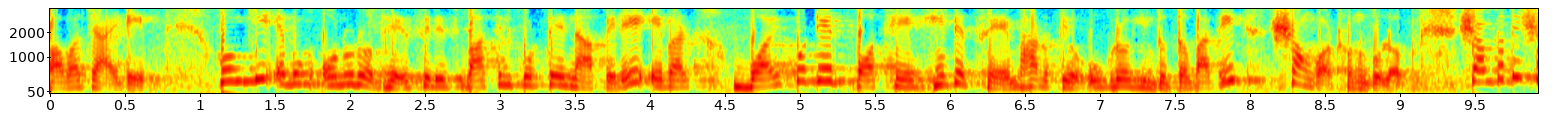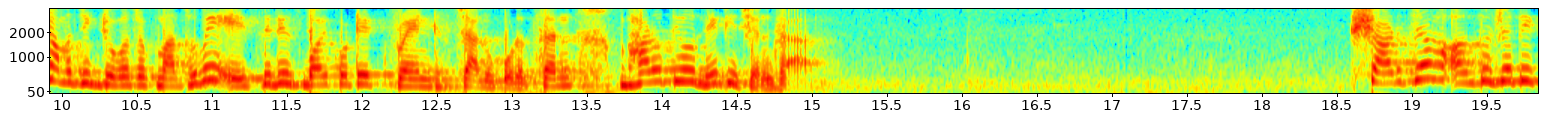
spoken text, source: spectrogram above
পাওয়া যায়নি। হুমকি এবং অনুরোধে সিরিজ বাতিল করতে না পেরে এবার বয়কটের পথে হেঁটেছে ভারতীয় উগ্র হিন্দুত্ববাদী সংগঠনগুলো। সম্প্রতি সামাজিক যোগাযোগ মাধ্যমে এই সিরিজ বয়কটের ট্রেন্ড চালু করেছেন ভারতীয় নেটিজেনরা। শারজাহ আন্তর্জাতিক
